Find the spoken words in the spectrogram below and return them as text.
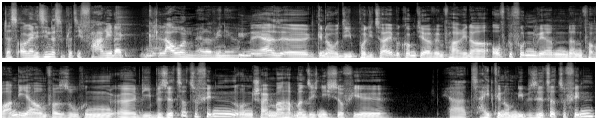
das organisieren, dass sie plötzlich Fahrräder klauen, mehr oder weniger. Naja, äh, genau. Die Polizei bekommt ja, wenn Fahrräder aufgefunden werden, dann verwahren die ja und versuchen, äh, die Besitzer zu finden. Und scheinbar hat man sich nicht so viel ja, Zeit genommen, die Besitzer zu finden.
